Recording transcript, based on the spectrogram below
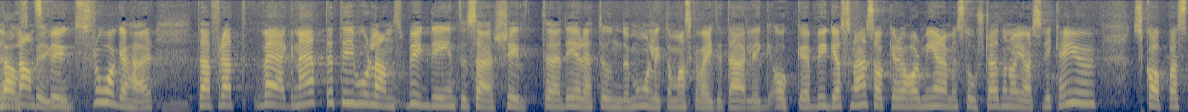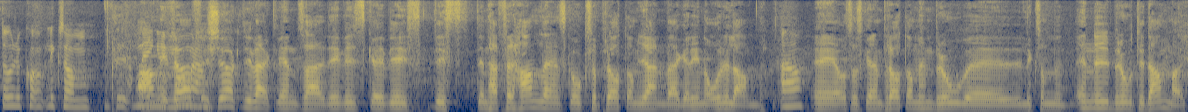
landsbygdsfråga här. Därför att vägnätet i vår landsbygd är inte särskilt, eh, det är rätt undermåligt om man ska vara riktigt ärlig. Och eh, bygga sådana här saker har mer med storstäderna att göra, så det kan ju skapa större, liksom, Annie Lööf försökte ju verkligen så här, det, vi ska, vi, det, den här förhandlaren ska också prata om järnvägar i Norrland. Ja. Eh, och så ska den prata om en bro, eh, liksom en ny bro till Danmark.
